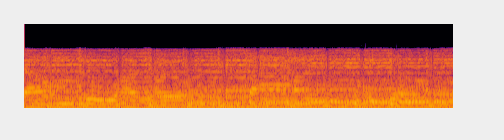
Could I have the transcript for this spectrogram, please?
Down to our toil, by my own soul.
